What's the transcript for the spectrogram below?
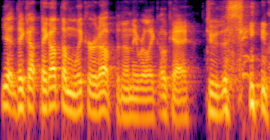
Yeah, they got they got them liquored up, and then they were like, "Okay, do this scene."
